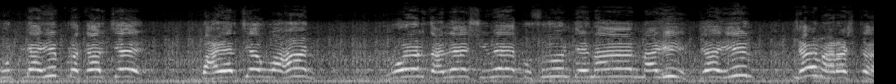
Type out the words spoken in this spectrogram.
कुठल्याही प्रकारचे बाहेरचे वाहन रोड झाल्याशिवाय घुसून देणार नाही. जय हिंद जय महाराष्ट्र.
